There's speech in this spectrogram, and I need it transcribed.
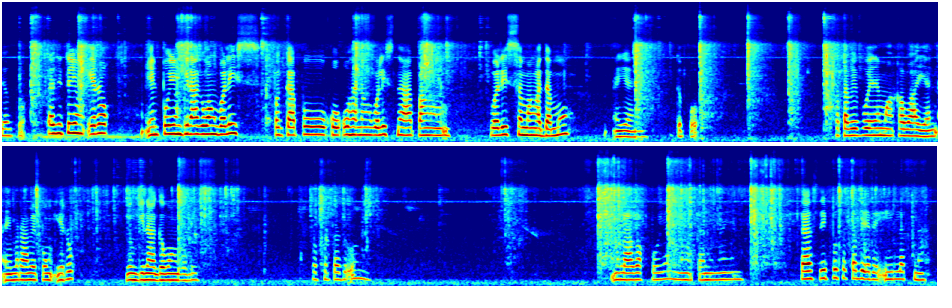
Yan po. Tapos ito yung irok. Yan po yung ginagawang walis. Pagka po kukuha ng walis na pang walis sa mga damo. Ayan. Ito po. Katabi po yan ng mga kawayan ay marami pong irok. Yung ginagawang walis. Papunta doon. Malawak po yan. Mga tanim na yan. Tapos di po sa tabi, ere, ilat na.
